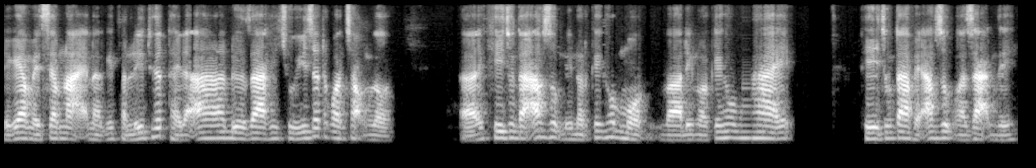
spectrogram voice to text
thì các em phải xem lại là cái phần lý thuyết thầy đã đưa ra cái chú ý rất là quan trọng rồi. Đấy, khi chúng ta áp dụng định luật kích hốp 1 và định luật kích hốp 2 ấy, thì chúng ta phải áp dụng ở dạng gì?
